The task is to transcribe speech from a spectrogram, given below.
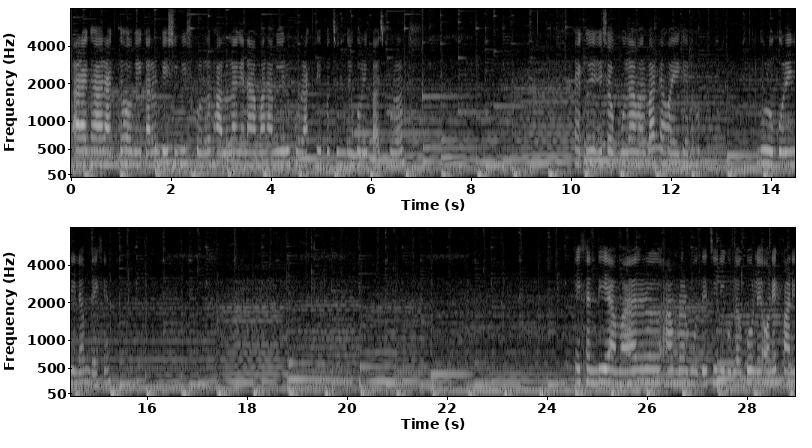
আঘা রাখতে হবে, কারণ বেশি মিস করলে ভালো লাগে না আমার। আমি এরকম রাখতে পছন্দ করি পাঁচফোড়ন সবগুলো আমার বাটা হয়ে গেল। গুঁড়ো করে নিলাম, দেখেন। এখান দিয়ে আমার আমড়ার মধ্যে চিনিগুলো গলে অনেক পানি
